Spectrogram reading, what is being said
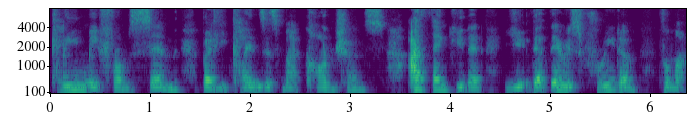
clean me from sin but he cleanses my conscience. I thank you that you that there is freedom for my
